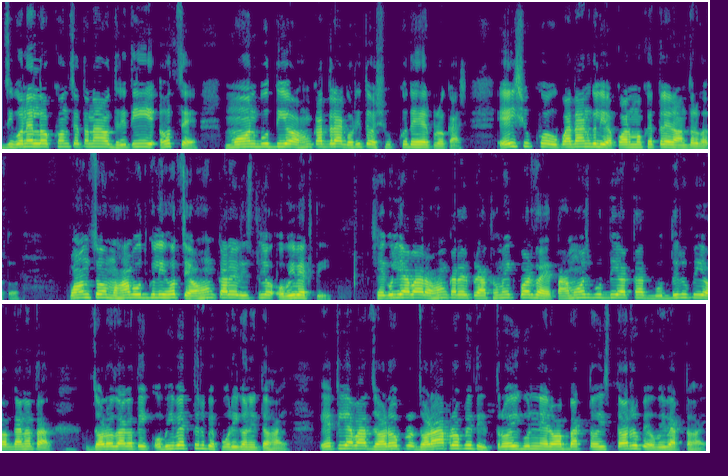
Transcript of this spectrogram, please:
জীবনের লক্ষণ, চেতনা ও ধৃতি হচ্ছে মন, বুদ্ধি ও অহংকার দ্বারা গঠিত সূক্ষ্ম দেহের প্রকাশ। এই সূক্ষ্ম উপাদানগুলিও কর্মক্ষেত্রের অন্তর্গত। পঞ্চ মহাভূতগুলি হচ্ছে অহংকারের স্থূল অভিব্যক্তি। সেগুলি আবার অহংকারের প্রাথমিক পর্যায়ে তামস বুদ্ধি অর্থাৎ বুদ্ধিরূপী অজ্ঞানতার জড়জাগতিক অভিব্যক্তিরূপে পরিগণিত হয়। এটি আবার জড় জড়া প্রকৃতির ত্রৈগুণ্যের অব্যক্ত স্তর রূপে অভিব্যক্ত হয়।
